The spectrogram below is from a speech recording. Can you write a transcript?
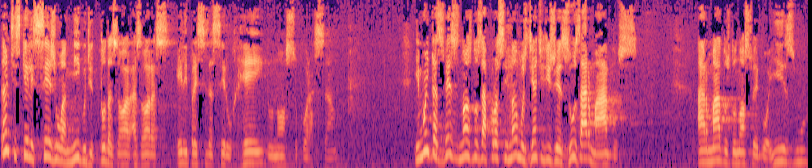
Antes que Ele seja o amigo de todas as horas, Ele precisa ser o Rei do nosso coração. E muitas vezes nós nos aproximamos diante de Jesus armados. Armados do nosso egoísmo,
